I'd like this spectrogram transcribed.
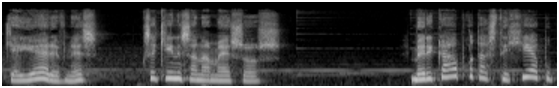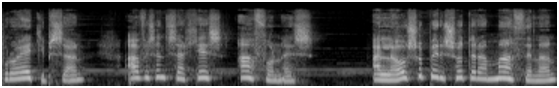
και οι έρευνες ξεκίνησαν αμέσως. Μερικά από τα στοιχεία που προέκυψαν άφησαν τις αρχές άφωνες, αλλά όσο περισσότερα μάθαιναν,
